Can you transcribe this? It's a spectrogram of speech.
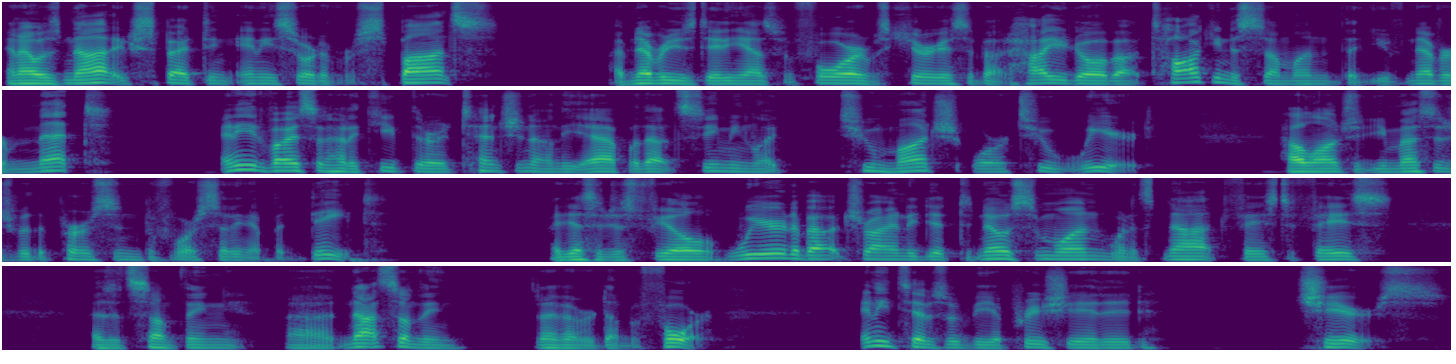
and I was not expecting any sort of response. I've never used dating apps before and was curious about how you go about talking to someone that you've never met any advice on how to keep their attention on the app without seeming like too much or too weird? How long should you message with a person before setting up a date? I guess I just feel weird about trying to get to know someone when it's not face to face, as it's something, uh, not something that I've ever done before. Any tips would be appreciated. Cheers.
